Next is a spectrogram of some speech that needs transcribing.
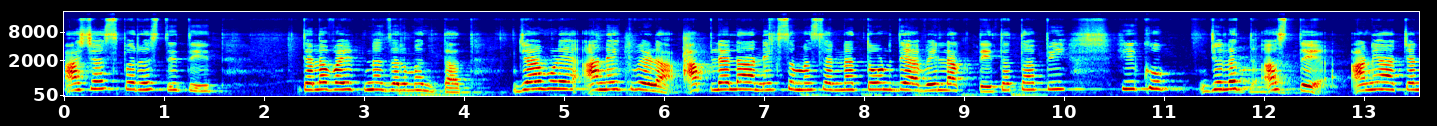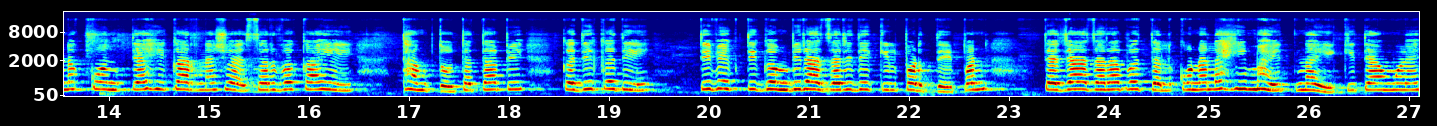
अशाच परिस्थितीत त्याला वाईट नजर म्हणतात. ज्यामुळे अनेक वेळा आपल्याला अनेक समस्यांना तोंड द्यावे लागते. तथापि ही खूप जलद असते. आणि अचानक कोणत्याही कारणाशिवाय सर्व काही थांबतो. तथापि कधीकधी ती व्यक्ती गंभीर आजारी देखील पडते पण त्याच्या आजाराबद्दल कोणालाही माहीत नाही की त्यामुळे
